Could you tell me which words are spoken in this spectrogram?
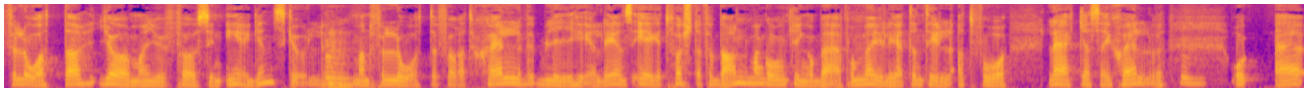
förlåta gör man ju för sin egen skull. Mm. Man förlåter för att själv bli hel. Det är ens eget första förband man går omkring och bär på möjligheten till att få läka sig själv. Mm. Och är,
